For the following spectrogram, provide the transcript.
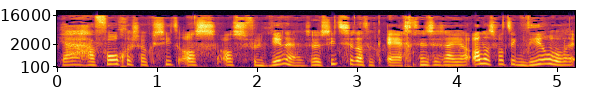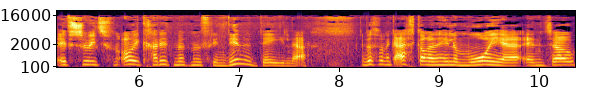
ja, haar volgers ook ziet als, als vriendinnen. Zo ziet ze dat ook echt. En ze zei, ja, alles wat ik deel heeft zoiets van... oh, ik ga dit met mijn vriendinnen delen. En dat vond ik eigenlijk al een hele mooie. En zo,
